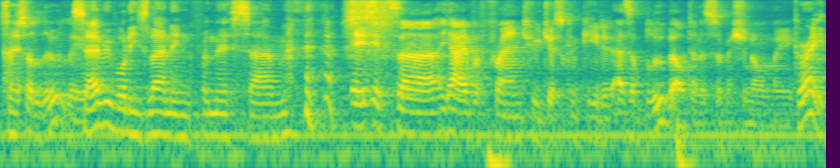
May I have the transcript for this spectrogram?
So, Absolutely. So everybody's learning from this. Um, It, it's uh, yeah. I have a friend who just competed as a blue belt in a submission only. Great.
